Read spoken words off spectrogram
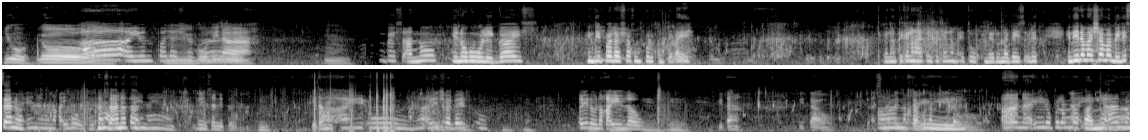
Yun, yun. Ah, ayun pala siya Mm, Huli guys. na. Mm. Guys, ano? Hinuhuli guys. Hindi pala siya kumpul-kumpul. Ay. Teka lang, teka lang ate, teka lang. Ito, meron na guys ulit. Hindi naman siya mabilis ano. Ayun nakailaw. Kita Nasaan, nasaan? Ayun, ayun. Yun, saan ito? Mm. Kita mo? Ay, oo. Ayun siya guys. Oh. Ayun oh, nakailaw. Kita. Kita o. Taas Ah, nakailaw. nakailaw, o. Ah, nailaw palang mata Nailaw niya. Ano?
